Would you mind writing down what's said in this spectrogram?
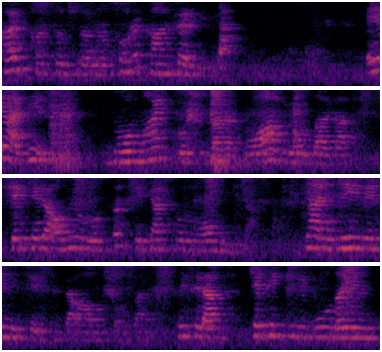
kalp hastalıklarından sonra kanser geliyor. Eğer biz normal koşullara, doğal yollardan şekeri alıyor olsak şeker sorunu olmayacak. Yani meyvenin içerisinde almış olsak. Mesela kepekli bir buğdayın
